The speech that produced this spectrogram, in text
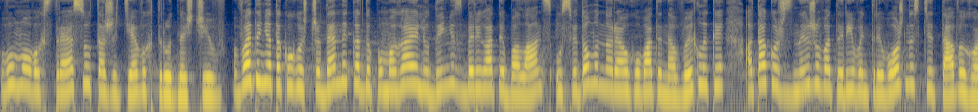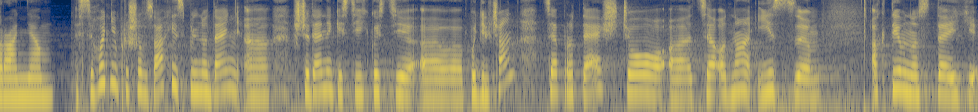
в умовах стресу та життєвих труднощів. Ведення такого щоденника допомагає людині зберігати баланс, усвідомлено реагувати на виклики, а також знижувати рівень тривожності та вигорання. Сьогодні пройшов захід спільнодень е, щоденники стійкості е, подільчан. Це про те, що е, це одна із активностей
